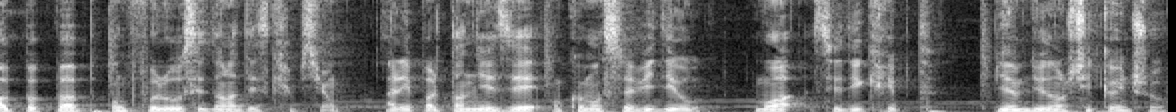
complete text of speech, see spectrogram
Hop hop hop, on follow, c'est dans la description. Allez, pas le temps de niaiser, on commence la vidéo. Moi, c'est Decrypt. Bienvenue dans le Shitcoin Show.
